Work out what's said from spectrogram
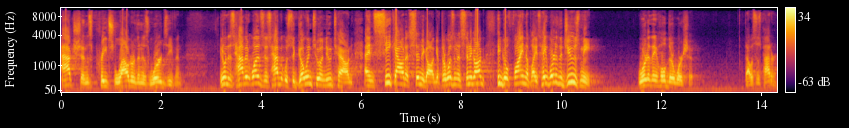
actions preached louder than his words even. You know what his habit was? His habit was to go into a new town and seek out a synagogue. If there wasn't a synagogue, he'd go find the place. Hey, where do the Jews meet? Where do they hold their worship? That was his pattern.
